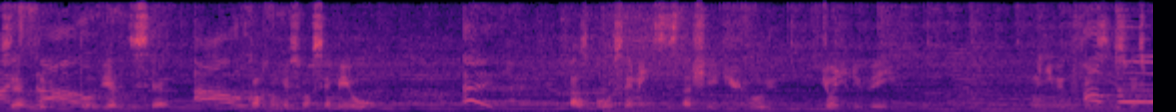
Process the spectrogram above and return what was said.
Os servos do agricultor vieram e disseram: O campo onde o Senhor semeou as boas sementes está cheio de joio. De onde ele veio? O inimigo fez isso.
